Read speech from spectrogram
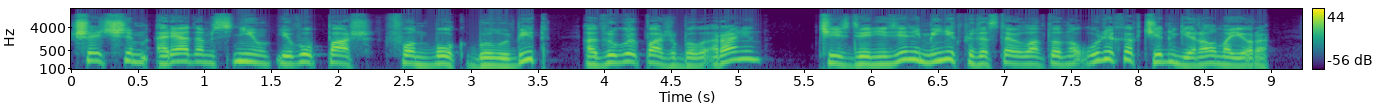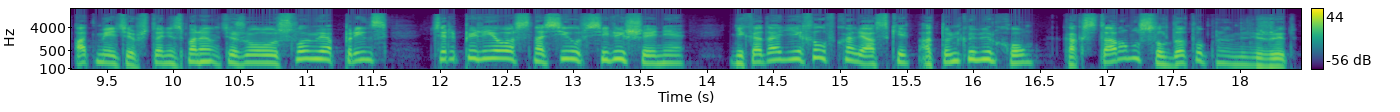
шедшим рядом с ним его паж фон Бок был убит, а другой паж был ранен, Через две недели Миник предоставил Антона Ульриха к чину генерал-майора, отметив, что, несмотря на тяжелые условия, принц терпеливо сносил все лишения, никогда не ехал в коляске, а только верхом, как старому солдату принадлежит.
